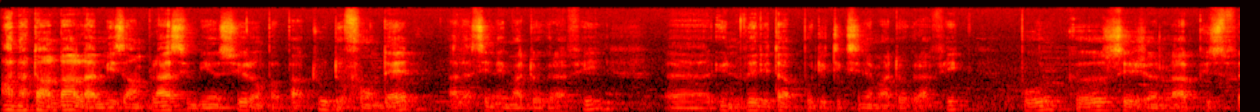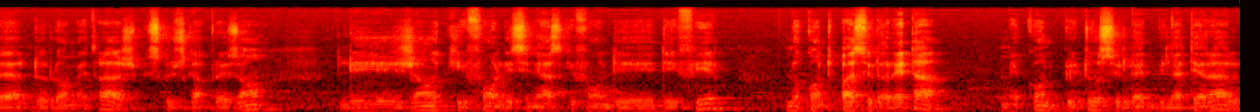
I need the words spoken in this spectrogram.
En attendant la mise en place, bien sûr, un peu partout, de fonds d'aide à la cinématographie, euh, une véritable politique cinématographique pour que ces jeunes-là puissent faire de longs métrages. Puisque jusqu'à présent, les gens qui font, les cinéastes qui font des, films ne comptent pas sur leur État, mais comptent plutôt sur l'aide bilatérale.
